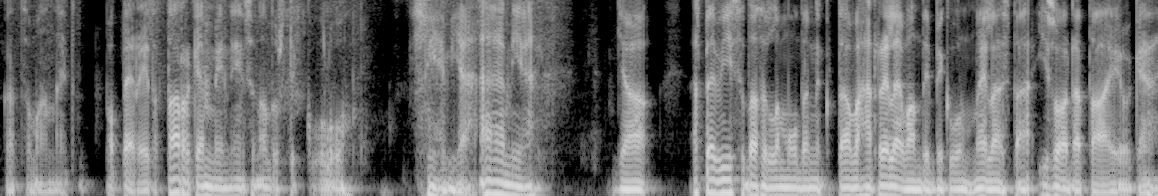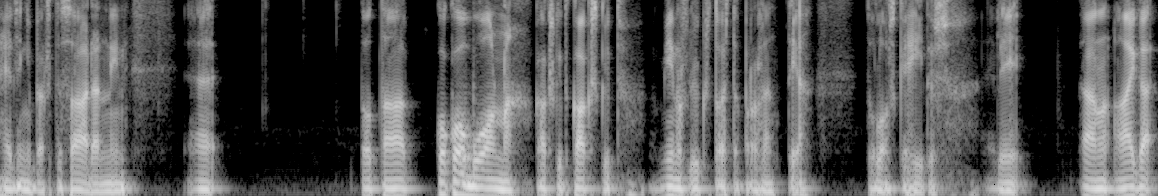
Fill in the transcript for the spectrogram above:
katsomaan näitä papereita tarkemmin, niin sanotusti kuuluu lieviä ääniä. Ja SP500 muuten, kun tämä on vähän relevantimpi, kun meillä sitä isoa dataa ei oikein Helsingin pörssistä saada, niin e, tota, koko vuonna 2020 miinus 11 prosenttia tuloskehitys. Eli tämä on aika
